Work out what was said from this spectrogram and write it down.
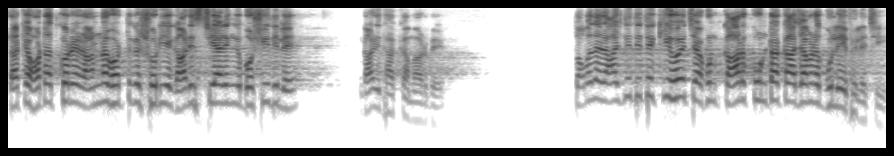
তাকে হঠাৎ করে রান্নাঘর থেকে সরিয়ে গাড়ি স্টিয়ারিং এ বসিয়ে দিলে গাড়ি ধাক্কা মারবে। তো আমাদের রাজনীতিতে কি হয়েছে? এখন কার কোনটা কাজ আমরা গুলিয়ে ফেলেছি?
